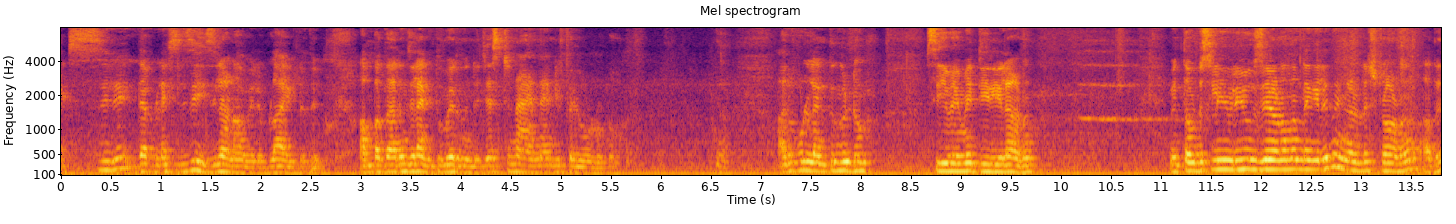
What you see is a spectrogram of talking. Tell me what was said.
എക്സിൽ ഡബിൾ എക്സിൽ സൈസിലാണ് അവൈലബിൾ ആയിട്ടുള്ളത്. അമ്പത്താറഞ്ച് ലെങ്ത്തും വരുന്നുണ്ട്. ജസ്റ്റ് നയൻ നയന്റി ഫൈവ് ഉള്ളൂ കേട്ടോ അത് ഫുൾ ലെങ്ത്തും കിട്ടും. സി വൈ മെറ്റീരിയൽ ആണ്. വിത്തൗട്ട് സ്ലീവിൽ യൂസ് ചെയ്യണമെന്നുണ്ടെങ്കിൽ നിങ്ങളുടെ ഇഷ്ടമാണ്. അത്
